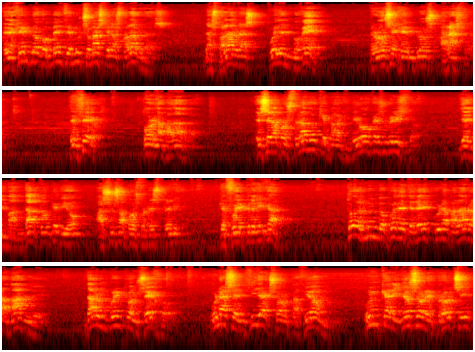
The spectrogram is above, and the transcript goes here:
El ejemplo convence mucho más que las palabras. Las palabras pueden mover, pero los ejemplos arrastran. Tercero, por la palabra. Es el apostolado que practicó Jesucristo y el mandato que dio a sus apóstoles que fue predicar. Todo el mundo puede tener una palabra amable, dar un buen consejo, una sencilla exhortación, un cariñoso reproche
